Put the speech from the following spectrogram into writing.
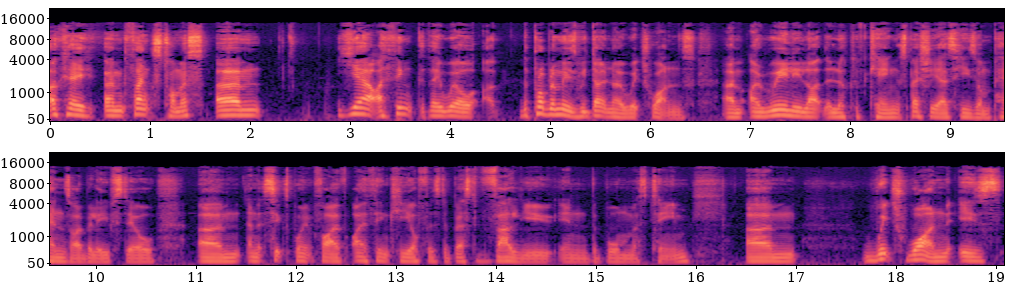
Okay, um, thanks, Thomas. Um, yeah, I think they will. Uh, the problem is we don't know which ones. Um, I really like the look of King, especially as he's on pens, I believe, still. Um, and at 6.5, I think he offers the best value in the Bournemouth team. Um, which one is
